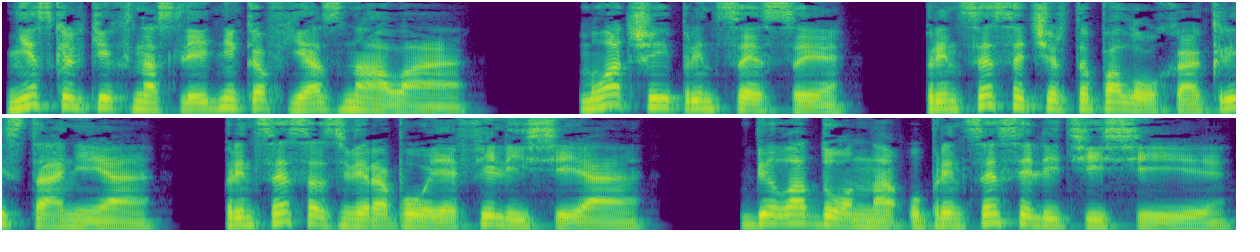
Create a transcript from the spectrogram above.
Нескольких наследников я знала. Младшие принцессы, принцесса Чертополоха Кристания, принцесса Зверобоя Фелисия, Беладонна у принцессы Летисии.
